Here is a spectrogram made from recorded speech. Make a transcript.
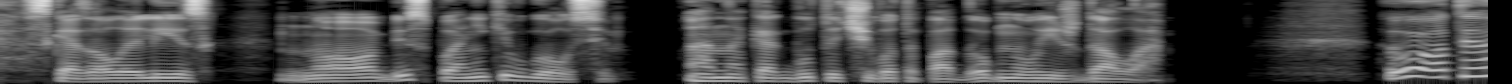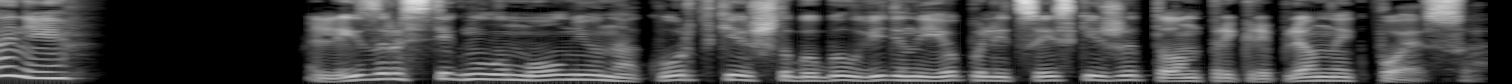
— сказала Элиз, но без паники в голосе. Она как будто чего-то подобного и ждала. «Вот и они». Лиза расстегнула молнию на куртке, чтобы был виден ее полицейский жетон, прикрепленный к поясу.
